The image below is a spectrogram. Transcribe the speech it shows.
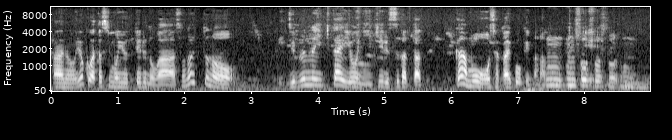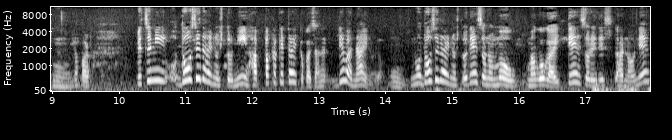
あの、よく私も言ってるのは、その人の自分の生きたいように生きる姿がもう社会貢献かなとうん、思っていて。うん、そうそうそう。うん、うん。だから、別に同世代の人に葉っぱかけたいとかじゃな、ではないのよ。うん。もう同世代の人で、そのもう孫がいて、それで、あのね、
